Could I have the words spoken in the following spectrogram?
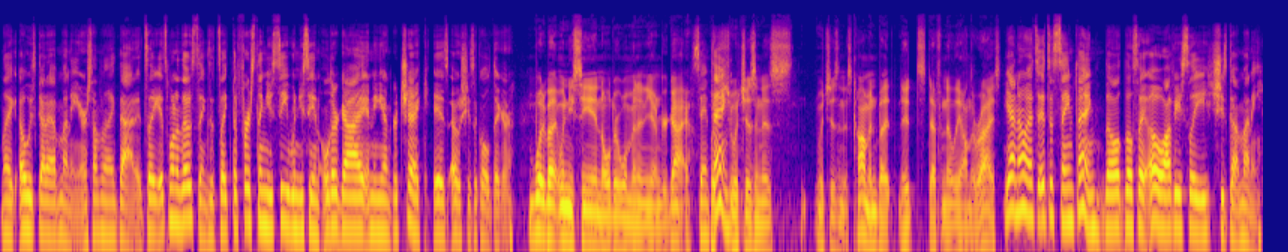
like oh he's got to have money or something like that. It's like it's one of those things. It's like the first thing you see when you see an older guy and a younger chick is oh she's a gold digger. What about when you see an older woman and a younger guy? Same which, thing. Which isn't as which isn't as common, but it's definitely on the rise. Yeah, no, it's it's the same thing. They'll they'll say oh obviously she's got money.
